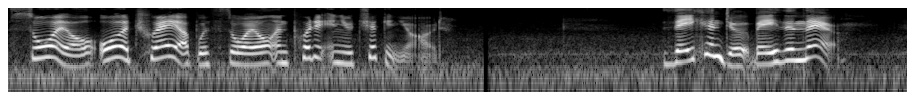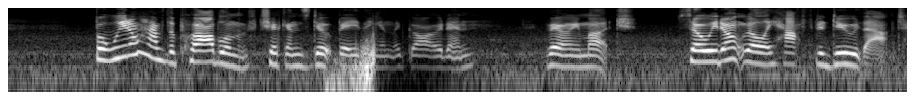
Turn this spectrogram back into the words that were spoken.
soil or a tray up with soil and put it in your chicken yard. They can dirt bathe in there. But we don't have the problem of chickens dirt bathing in the garden very much. So we don't really have to do that.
